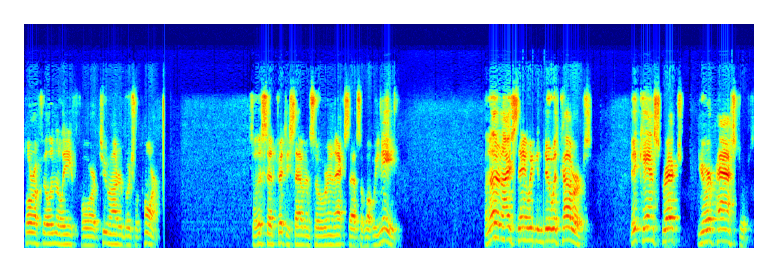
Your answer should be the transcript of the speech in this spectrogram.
chlorophyll in the leaf for 200 bushel corn. So this said 57, so we're in excess of what we need. Another nice thing we can do with covers, it can stretch your pastures.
